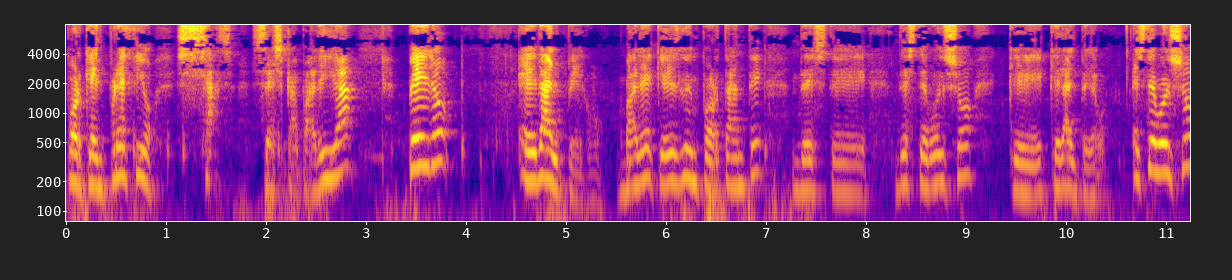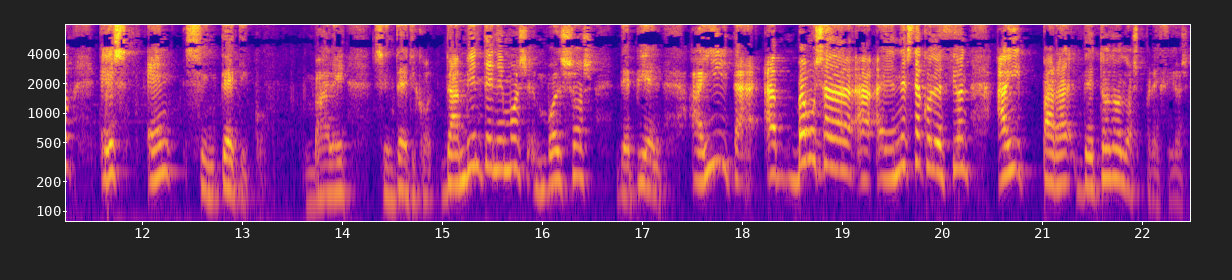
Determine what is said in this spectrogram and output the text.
porque el precio se escaparía, pero da el pego, ¿vale? Que es lo importante de este, de este bolso que, que da el pego. Este bolso es en sintético, ¿vale? Sintético. También tenemos bolsos de piel. Ahí vamos a, en esta colección hay para de todos los precios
